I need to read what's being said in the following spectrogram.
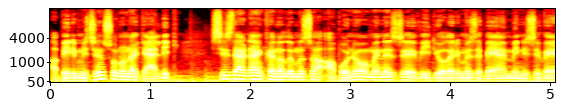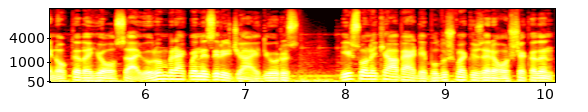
Haberimizin sonuna geldik. Sizlerden kanalımıza abone olmanızı, videolarımızı beğenmenizi ve nokta dahi olsa yorum bırakmanızı rica ediyoruz. Bir sonraki haberde buluşmak üzere, hoşçakalın.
